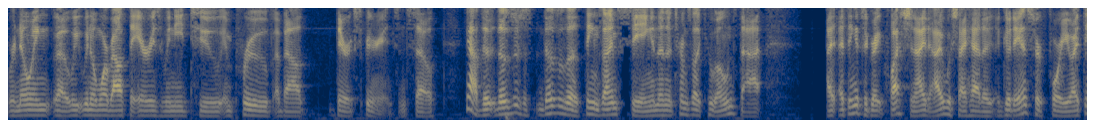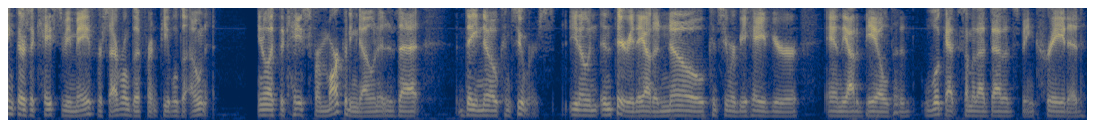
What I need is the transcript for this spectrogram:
We're knowing, uh, we we know more about the areas we need to improve about their experience, and so yeah, th- those are just those are the themes I'm seeing. And then in terms of like who owns that, I, I think it's a great question. I, I wish I had a, a, good answer for you. I think there's a case to be made for several different people to own it. You know, like the case for marketing to own it is that they know consumers. You know, in, in theory, they ought to know consumer behavior and they ought to be able to look at some of that data that's being created.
